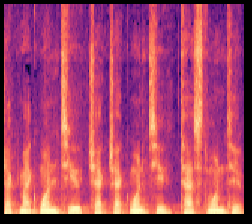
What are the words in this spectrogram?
Check mic one, two. Check, check, one, two. Test one, two.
